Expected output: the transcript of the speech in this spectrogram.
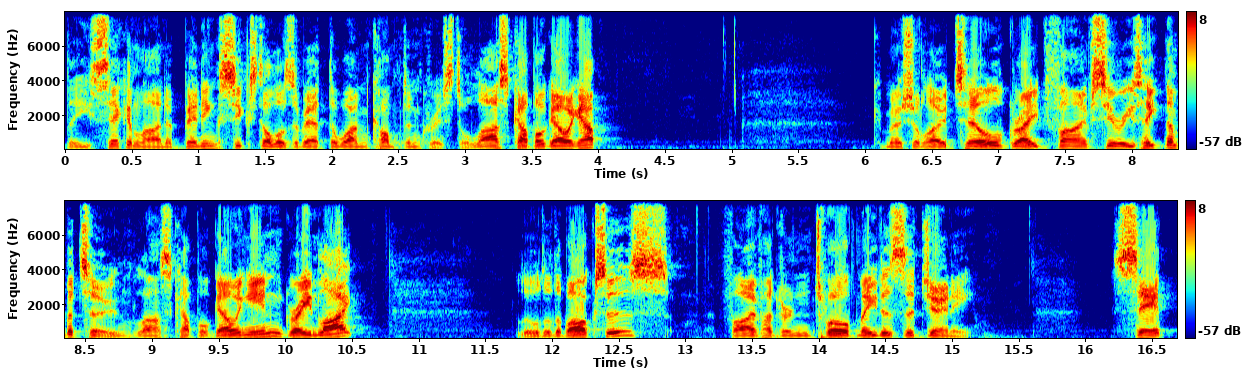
the second line of betting, $6 about the one Compton Crystal. Last couple going up. Commercial Hotel, Grade 5, Series Heat number 2. Last couple going in, green light. Lure to the boxes, 512 metres the journey. Set,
